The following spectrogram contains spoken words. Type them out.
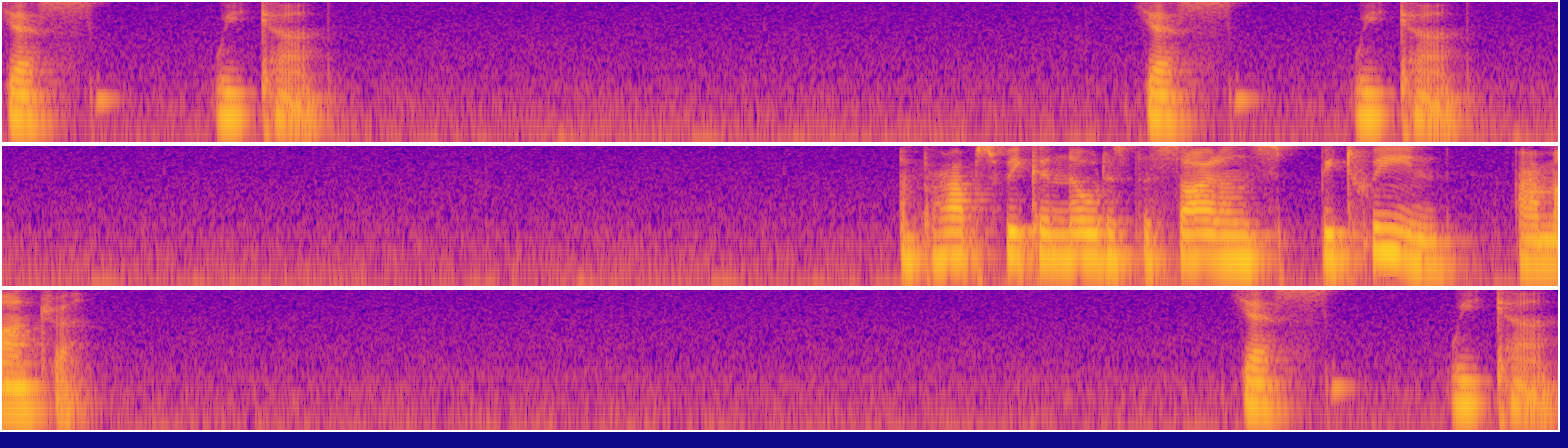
Yes, we can. Yes, we can. And perhaps we can notice the silence between our mantra. Yes, we can.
